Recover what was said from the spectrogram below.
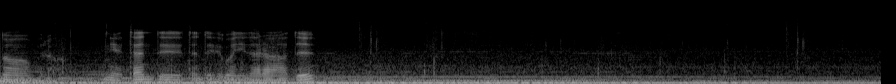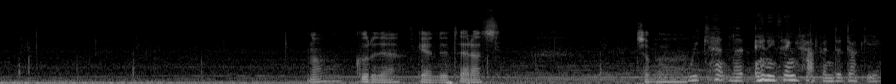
Dobra. tędy, tędy chyba nie da rady. Kurde, kiedy teraz? Trzeba... We can't let anything happen to Ducky.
